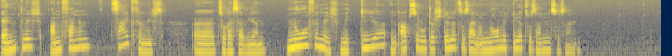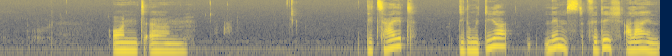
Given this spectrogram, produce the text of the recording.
endlich anfangen, Zeit für mich äh, zu reservieren. Nur für mich, mit dir in absoluter Stille zu sein und nur mit dir zusammen zu sein. Und ähm, die Zeit, die du mit dir nimmst, für dich allein,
